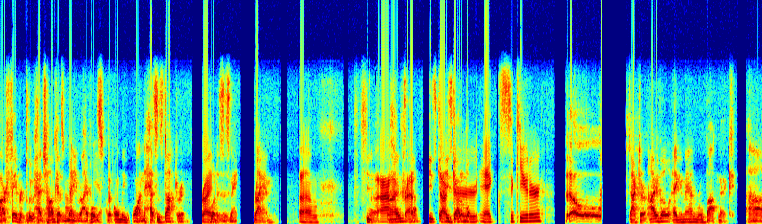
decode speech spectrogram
our favorite blue hedgehog has many rivals, Yeah. but only one has his doctorate. Right. What is his name? Ryan. Um, He- ah, crap. he's got, he's got. Dr. Executor. No. Dr. Ivo Eggman Robotnik. Uh,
